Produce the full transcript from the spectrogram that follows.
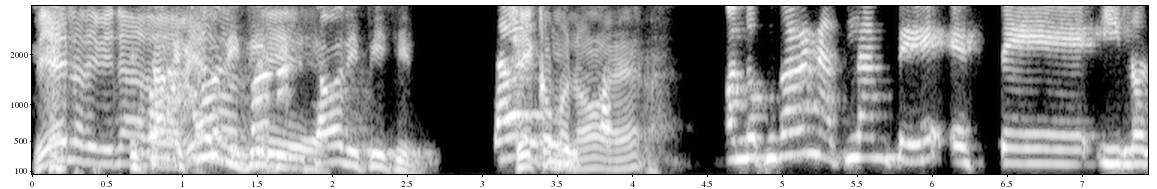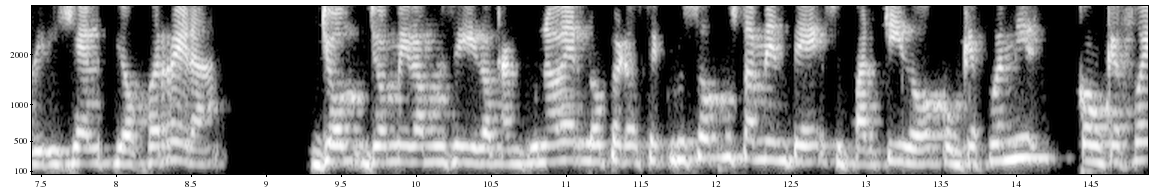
Bien adivinado. Estaba, bien, estaba difícil, estaba difícil. Estaba Sí, cómo difícil. no, ¿eh? Cuando jugaba en Atlante, este, y lo dirigía el Piojo Herrera, yo, yo me iba muy seguido a Cancún a verlo, pero se cruzó justamente su partido con que fue mi, con que fue,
